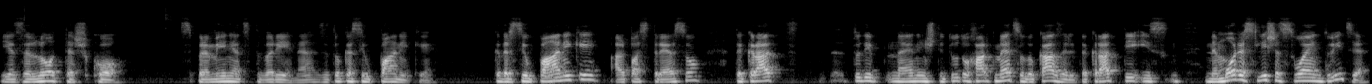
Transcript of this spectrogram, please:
je zelo težko spremenjati stvari, ne? zato ker si v paniki. Ker si v paniki ali pa stresu, takrat tudi na enem inštitutu HeartMed so dokazali, takrat ti iz, ne moreš slišati svoje intuicije.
